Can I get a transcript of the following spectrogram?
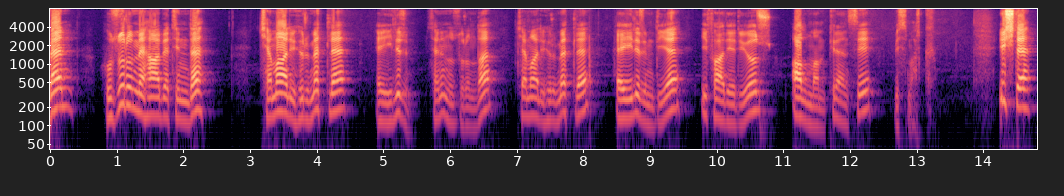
Ben huzuru mehabetinde kemali hürmetle eğilirim. Senin huzurunda kemali hürmetle eğilirim diye ifade ediyor Alman prensi Bismarck. İşte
